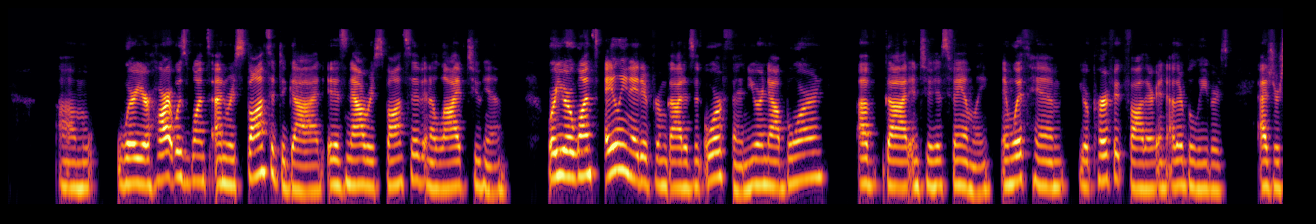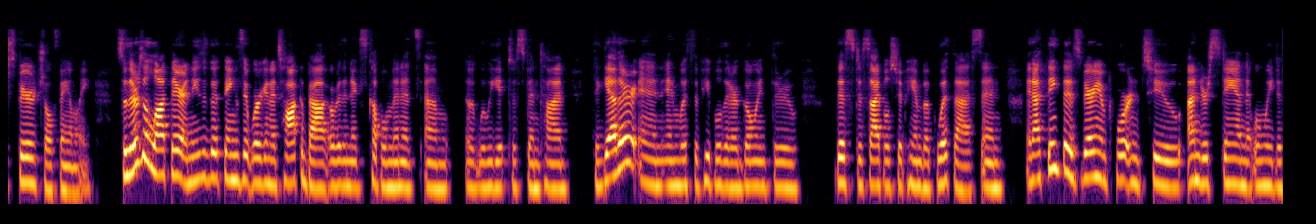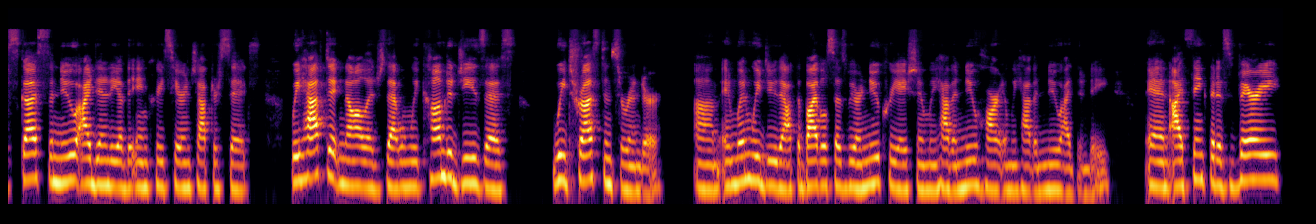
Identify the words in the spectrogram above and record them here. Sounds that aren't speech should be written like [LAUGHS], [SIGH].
Um, where your heart was once unresponsive to God, it is now responsive and alive to Him. Where you were once alienated from God as an orphan, you are now born of God into His family, and with Him, your perfect Father and other believers as your spiritual family. So there's a lot there, and these are the things that we're going to talk about over the next couple minutes um, when we get to spend time together and and with the people that are going through this discipleship handbook with us and and i think that it's very important to understand that when we discuss the new identity of the increase here in chapter 6 we have to acknowledge that when we come to jesus we trust and surrender. Um, and when we do that the bible says we are a new creation we have a new heart and we have a new identity. And i think that it's very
